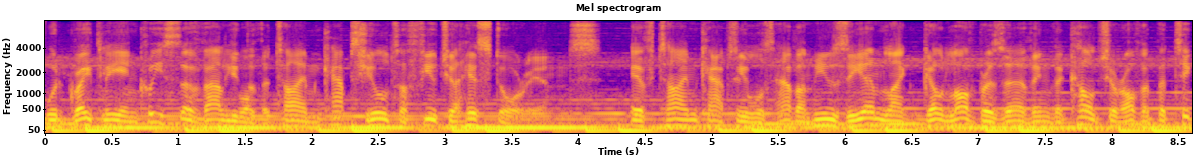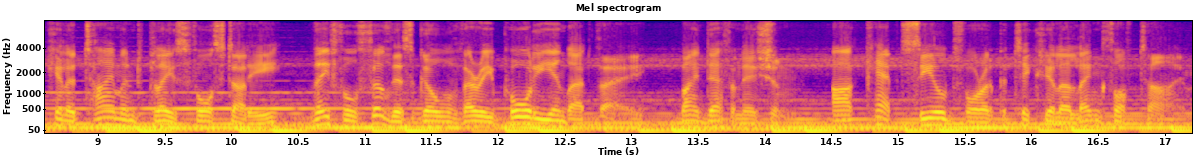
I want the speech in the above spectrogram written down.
would greatly increase the value of the time capsule to future historians. If time capsules have a museum-like goal of preserving the culture of a particular time and place for study, they fulfill this goal very poorly in that they, by definition, are kept sealed for a particular length of time.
